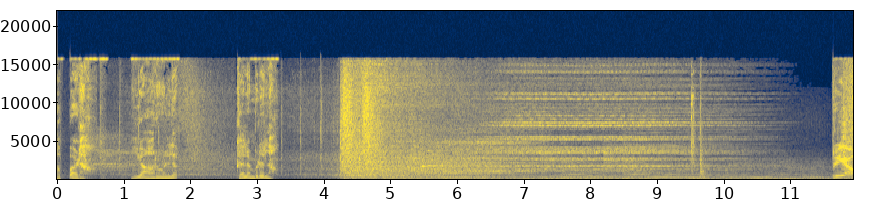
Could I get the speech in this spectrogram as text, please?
அப்பாடா. யாரும் இல்ல. கிளம்பிடலாம். பிரியா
